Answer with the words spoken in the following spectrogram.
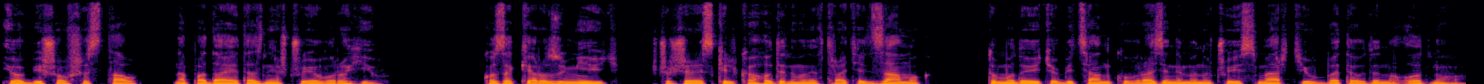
і, обійшовши став, нападає та знищує ворогів. Козаки розуміють, що через кілька годин вони втратять замок, тому дають обіцянку в разі неминучої смерті вбити один одного.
